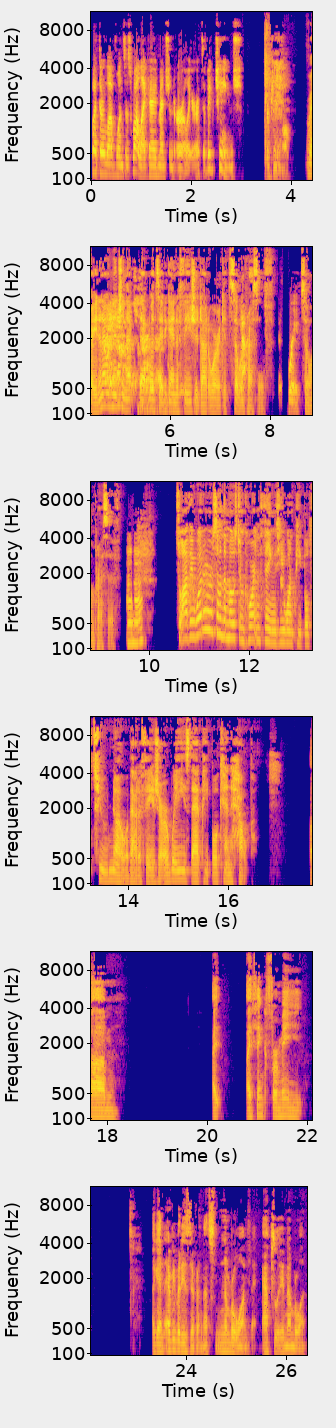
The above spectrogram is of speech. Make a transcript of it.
but their loved ones as well like i had mentioned earlier. It's a big change for people. Right. And i would mention that that website again aphasia.org it's so impressive. Great. So impressive. Mm-hmm. So, Avi, what are some of the most important things you want people to know about aphasia or ways that people can help? Um, I, I think for me, again, everybody's different. That's number one. Absolutely number one.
